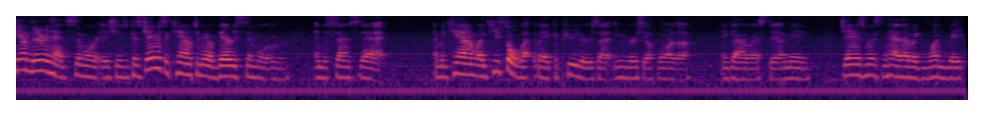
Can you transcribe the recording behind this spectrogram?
Cam Newton had similar issues. Because Jameis and Cam to me are very similar in the sense that I mean, Cam like he stole like computers at University of Florida and got arrested. I mean, Jameis Winston had that like one rape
